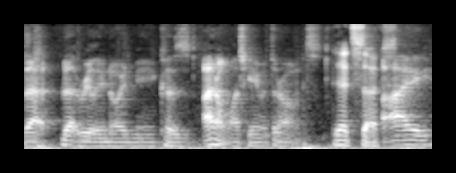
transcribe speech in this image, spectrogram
that that really annoyed me because I don't watch Game of Thrones. That sucks. I,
